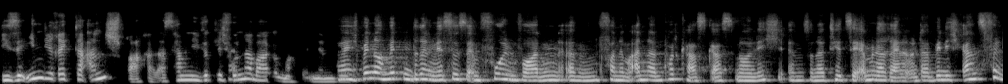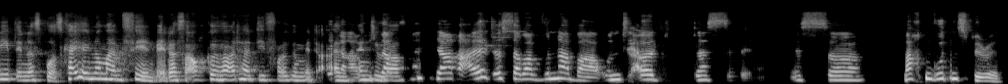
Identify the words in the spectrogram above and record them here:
Diese indirekte Ansprache, das haben die wirklich wunderbar gemacht in dem Buch. Ja, ich bin noch mittendrin. Mir ist es empfohlen worden ähm, von einem anderen Podcast-Gast neulich, ähm, so einer TCMlerin und da bin ich ganz verliebt in das Buch. Das kann ich euch nochmal empfehlen, wer das auch gehört hat, die Folge mit ähm, ja, Angela. 20 Jahre alt ist aber wunderbar und äh, das ist äh, macht einen guten Spirit.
